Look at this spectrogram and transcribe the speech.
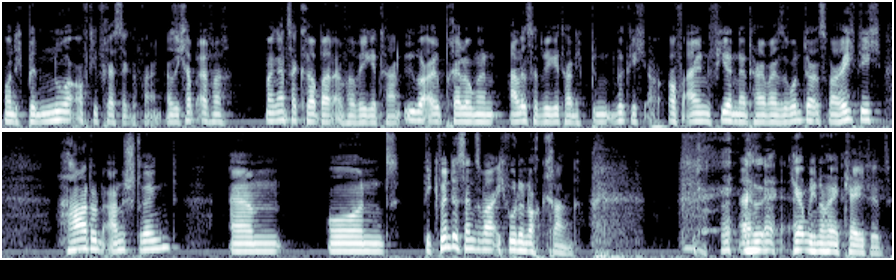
Und ich bin nur auf die Fresse gefallen. Also ich habe einfach, mein ganzer Körper hat einfach wehgetan. Überall Prellungen, alles hat wehgetan. Ich bin wirklich auf allen Vieren da teilweise runter. Es war richtig hart und anstrengend. Ähm, und die Quintessenz war, ich wurde noch krank. also ich habe mich noch erkältet.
